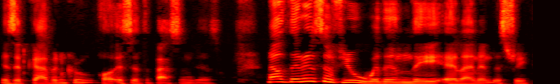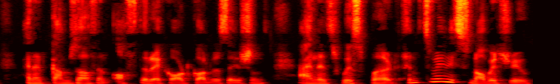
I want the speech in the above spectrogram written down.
Is it cabin crew or is it the passengers? Now there is a view within the airline industry and it comes off in off the record conversations and it's whispered and it's a very snobbish view.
